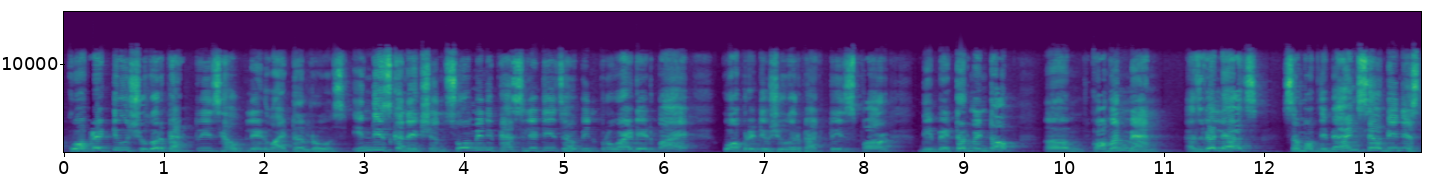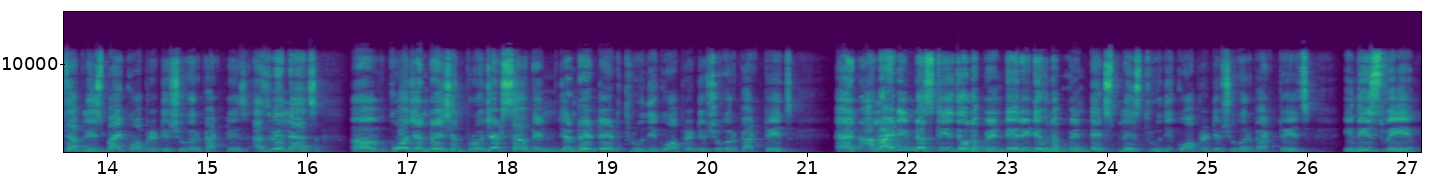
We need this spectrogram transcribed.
cooperative sugar factories have played vital roles. In this connection, so many facilities have been provided by cooperative sugar factories for the betterment of um, common man as well as some of the banks have been established by cooperative sugar factories as well as uh, co-generation projects have been generated through the cooperative sugar factories and allied industries development, dairy development takes place through the cooperative sugar factories. In this way,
